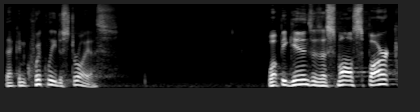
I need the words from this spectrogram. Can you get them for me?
that can quickly destroy us. What begins as a small spark,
